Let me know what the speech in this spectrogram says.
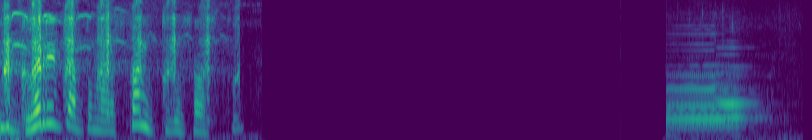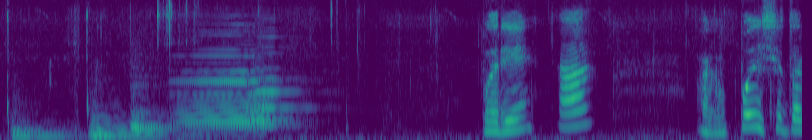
मी घरी का तुम्हाला सांगते कसं असतं हा? अगं पैसे तर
